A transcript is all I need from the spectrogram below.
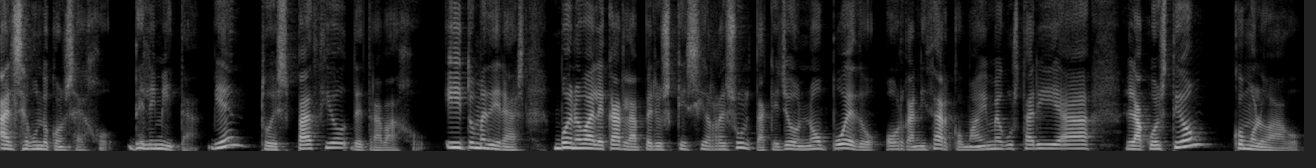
al segundo consejo. Delimita bien tu espacio de trabajo. Y tú me dirás, bueno, vale, Carla, pero es que si resulta que yo no puedo organizar como a mí me gustaría la cuestión, ¿cómo lo hago?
